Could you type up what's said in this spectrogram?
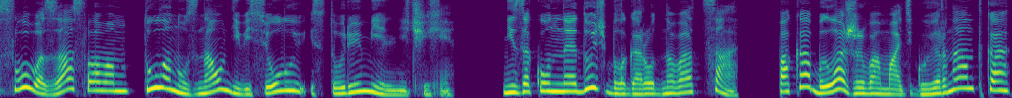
слово за словом, Тулан узнал невеселую историю мельничихи. Незаконная дочь благородного отца. Пока была жива мать-гувернантка,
